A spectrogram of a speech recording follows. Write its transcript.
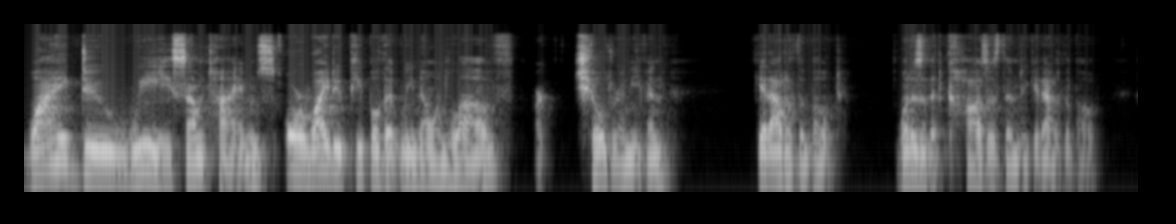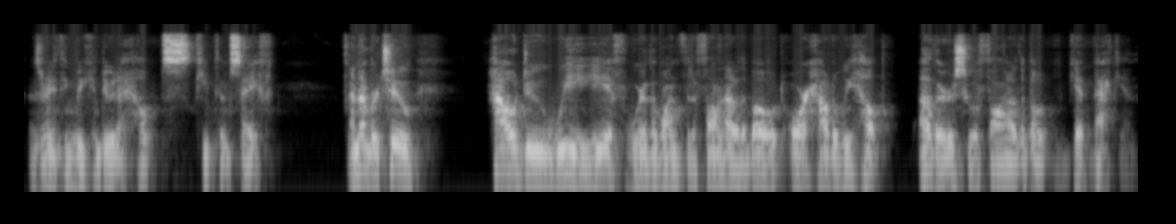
Why do we sometimes, or why do people that we know and love, our children even, get out of the boat? What is it that causes them to get out of the boat? Is there anything we can do to help keep them safe? And number two, how do we, if we're the ones that have fallen out of the boat, or how do we help others who have fallen out of the boat get back in?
